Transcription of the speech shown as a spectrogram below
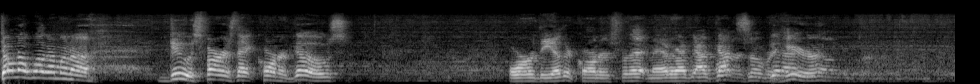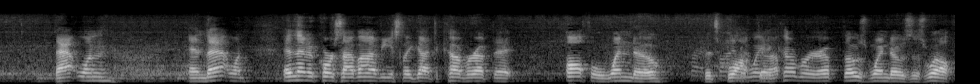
Don't know what I'm gonna do as far as that corner goes or the other corners for that matter. I've, I've got some over here. that one and that one. And then of course I've obviously got to cover up that awful window that's blocked up. to cover up those windows as well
